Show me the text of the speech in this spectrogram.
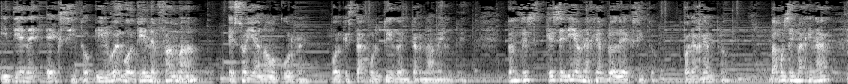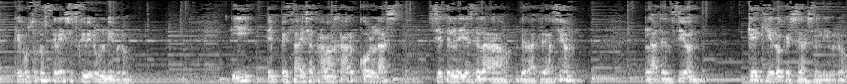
y tiene éxito y luego tiene fama, eso ya no ocurre, porque está curtido internamente. Entonces, ¿qué sería un ejemplo de éxito? Por ejemplo, vamos a imaginar que vosotros queréis escribir un libro y empezáis a trabajar con las siete leyes de la, de la creación. La atención. ¿Qué quiero que sea ese libro?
